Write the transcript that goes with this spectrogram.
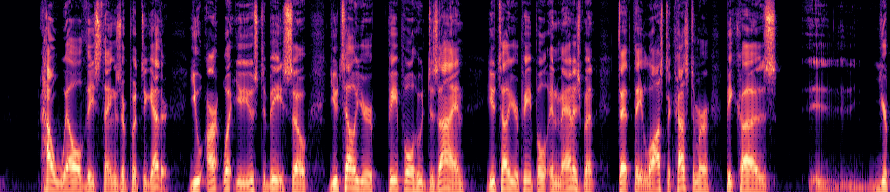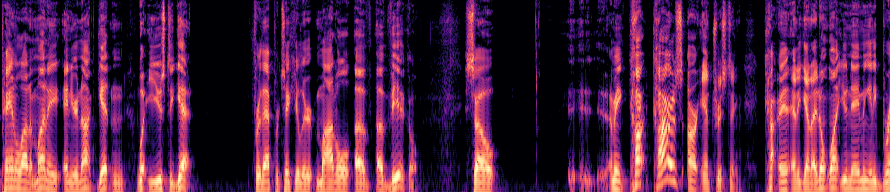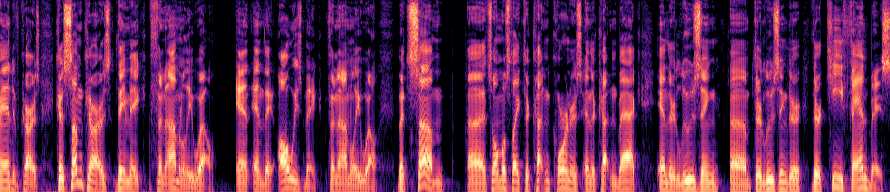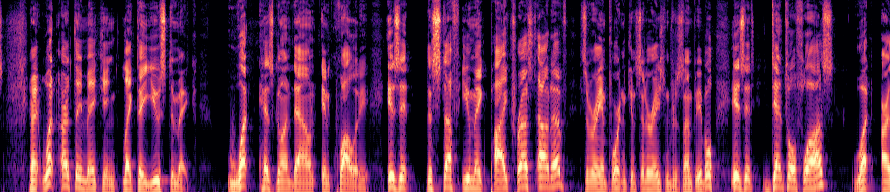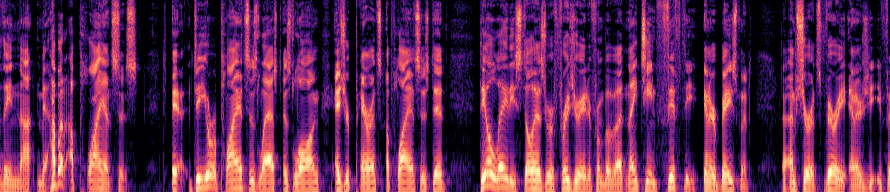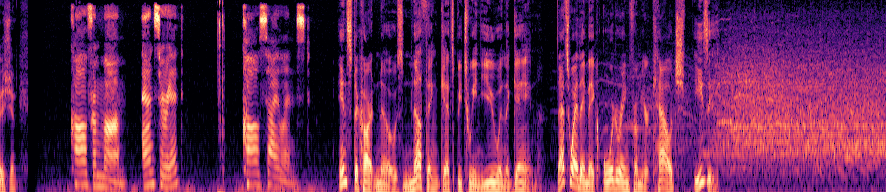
how well these things are put together. You aren't what you used to be. So you tell your people who design, you tell your people in management that they lost a customer because uh, you're paying a lot of money and you're not getting what you used to get for that particular model of, of vehicle. So, uh, I mean, car, cars are interesting car, and again, I don't want you naming any brand of cars because some cars they make phenomenally well, and and they always make phenomenally well. But some, uh, it's almost like they're cutting corners and they're cutting back, and they're losing um, they're losing their their key fan base. Right? What aren't they making like they used to make? What has gone down in quality? Is it the stuff you make pie crust out of? It's a very important consideration for some people. Is it dental floss? What are they not? Ma- How about appliances? Eh, Do your appliances last as long as your parents' appliances did? The old lady still has a refrigerator from about 1950 in her basement. I'm sure it's very energy efficient. Call from mom. Answer it. Call silenced. Instacart knows nothing gets between you and the game. That's why they make ordering from your couch easy.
